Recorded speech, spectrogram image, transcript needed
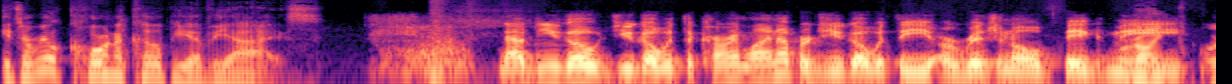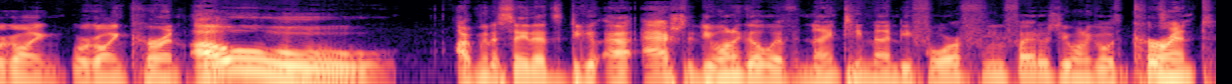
It's a real cornucopia of the eyes. Now, do you go do you go with the current lineup or do you go with the original Big Me? We're going. We're going. We're going current. Oh, I'm going to say that's. Do you, uh, Ashley, do you want to go with 1994 Foo Fighters? Do you want to go with current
